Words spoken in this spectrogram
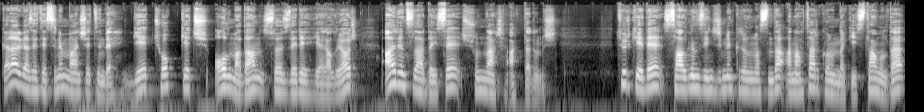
Karar gazetesinin manşetinde geç çok geç olmadan sözleri yer alıyor. Ayrıntılarda ise şunlar aktarılmış. Türkiye'de salgın zincirinin kırılmasında anahtar konumdaki İstanbul'da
